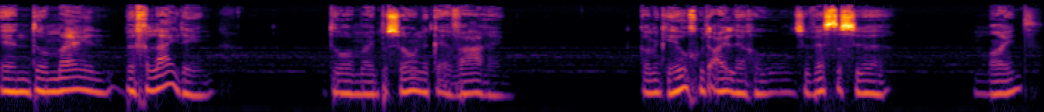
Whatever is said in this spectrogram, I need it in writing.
En door mijn begeleiding, door mijn persoonlijke ervaring, kan ik heel goed uitleggen hoe onze westerse mind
